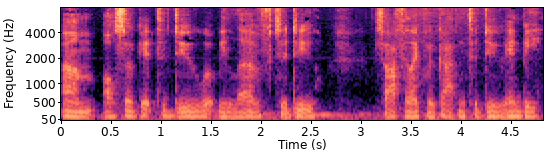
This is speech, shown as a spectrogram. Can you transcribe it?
um, also get to do what we love to do. So I feel like we've gotten to do and be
